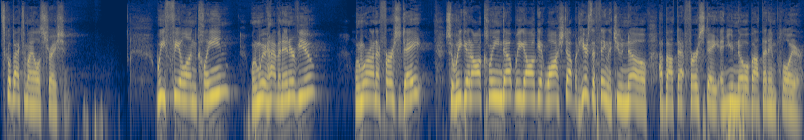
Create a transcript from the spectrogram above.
Let's go back to my illustration. We feel unclean when we have an interview, when we're on a first date. So we get all cleaned up, we all get washed up. But here's the thing that you know about that first date and you know about that employer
